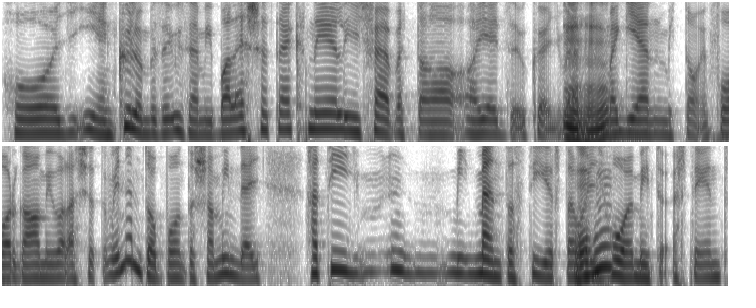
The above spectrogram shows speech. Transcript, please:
hogy ilyen különböző üzemi baleseteknél így felvette a, a jegyzőkönyvet, uh-huh. meg ilyen, mit tudom, forgalmi baleset, vagy nem tudom pontosan, mindegy. Hát így ment, azt írta, uh-huh. hogy hol mi történt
